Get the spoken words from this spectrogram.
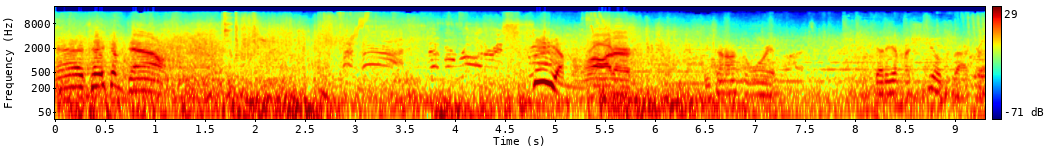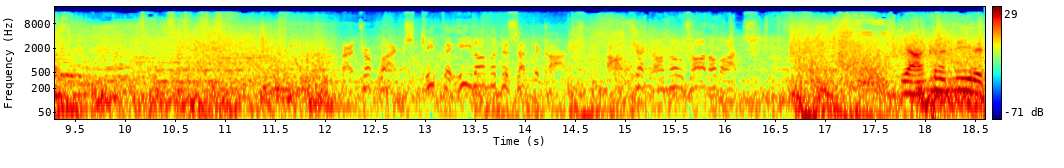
Yeah, take him down. See ya, Marauder. You don't have to worry about it. Gotta get my shields back up. Metroplex, keep the heat on the Decepticons. I'll check on those Autobots. Yeah, I'm gonna need it.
